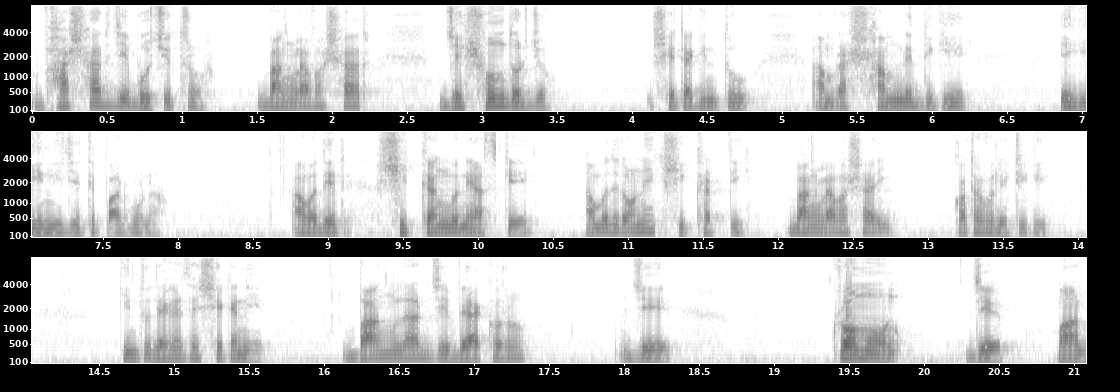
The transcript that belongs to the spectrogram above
ভাষার যে বৈচিত্র্য, বাংলা ভাষার যে সৌন্দর্য, সেটা কিন্তু আমরা সামনের দিকে এগিয়ে নিয়ে যেতে পারব না। আমাদের শিক্ষাঙ্গনে আজকে আমাদের অনেক শিক্ষার্থী বাংলা ভাষায় কথা বলে ঠিকই, কিন্তু দেখা যায় সেখানে বাংলার যে ব্যাকরণ, যে ক্রম যে মান,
